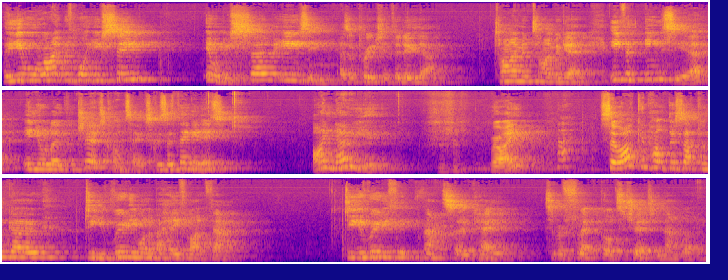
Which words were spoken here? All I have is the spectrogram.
Are you all right with what you see? It would be so easy as a preacher to do that, time and time again. Even easier in your local church context, because the thing is, I know you, right? So I can hold this up and go, do you really want to behave like that? Do you really think that's okay to reflect God's church in that way?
